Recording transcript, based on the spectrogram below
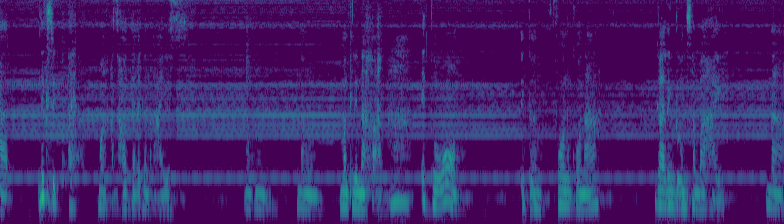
At next week pa tayo. Mga kasahod talaga na ayos. Ng, ng monthly na. Ito. Ito ang phone ko na galing doon sa bahay na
